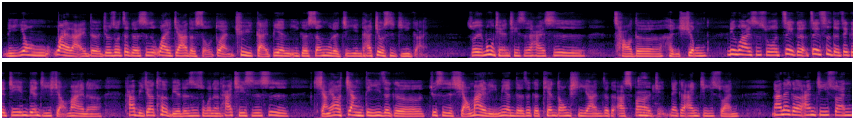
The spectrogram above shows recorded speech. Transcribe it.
你用外来的，就是说这个是外加的手段去改变一个生物的基因，它就是基改。所以目前其实还是吵得很凶。另外是说，这个这次的这个基因编辑小麦呢，它比较特别的是说呢，它其实是想要降低这个就是小麦里面的这个天冬酰胺，这个 asparagine 那个氨基酸。那那个氨基酸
